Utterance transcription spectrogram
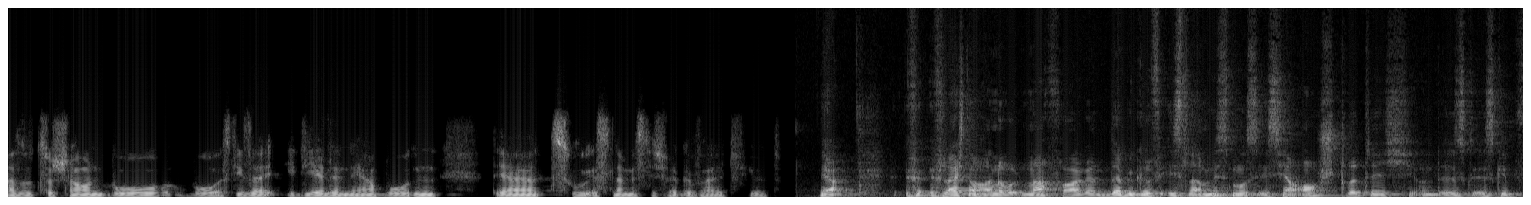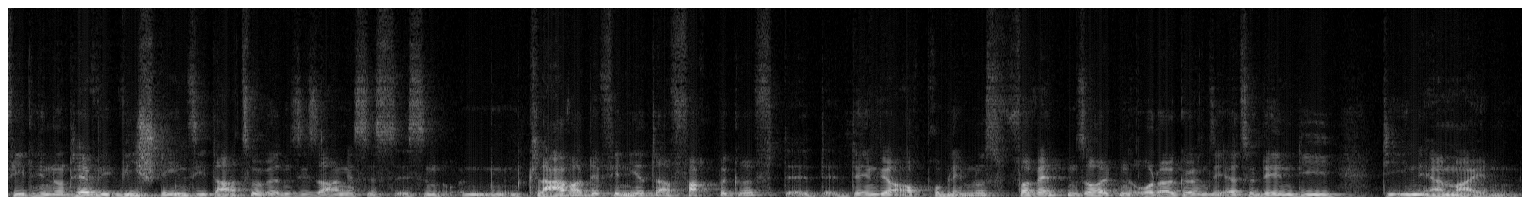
also zu schauen, wo, wo ist dieser ideelle Nährboden, der zu islamistischer Gewalt führt. Ja, vielleicht noch eine Nachfrage. Der Begriff Islamismus ist ja auch strittig und es, es gibt viel hin und her. Wie, wie, stehen Sie dazu? Würden Sie sagen, es ist, ist ein, ein, klarer definierter Fachbegriff, den wir auch problemlos verwenden sollten? Oder gehören Sie eher zu denen, die, die ihn eher meiden?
